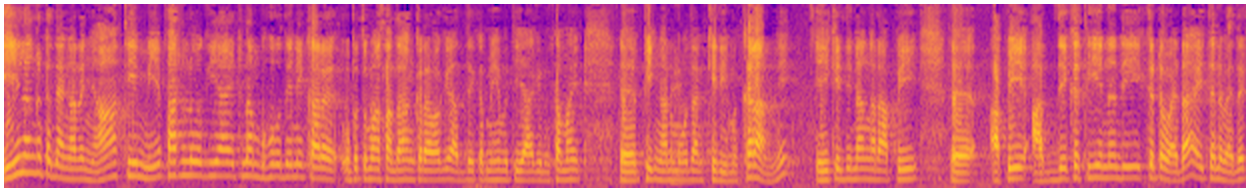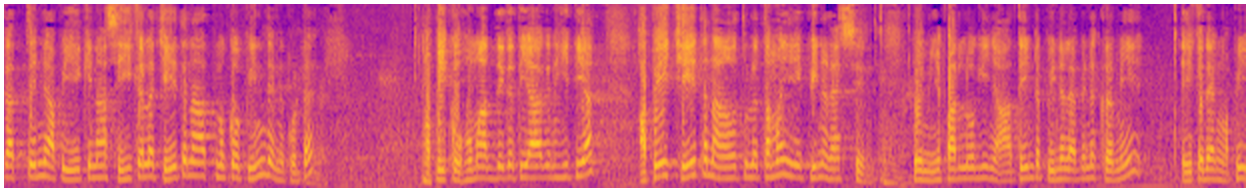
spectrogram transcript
ඊළඟට දැන් අර ඥාතිය මිය පරලෝ ගියායට නම් බොහෝ දෙනෙක් අර ඔබතුමා සඳහන් කරා වගේ අත් දෙක මෙහෙම තියාගෙන තමයි පින් අනුමෝදන් කිරීම කරන්නේ. ඒකෙදි නම් අර අපි අපි අත් දෙක තියෙන දෙයකට වඩා එතන වැදගත් වෙන්නේ අපි ඒ කෙනා සිහි කළ චේතනාත්මකව පින් දෙනකොට අපි කොහොමද දෙක තියාගෙන හිටියත් අපේ චේතනාව තුළ තමයි මේ පින රැස් වෙන්නේ. ඔය මිය පරලෝකීය ඥාතීන්ට පින ලැබෙන ක්‍රමයේ ඒක දැන් අපි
